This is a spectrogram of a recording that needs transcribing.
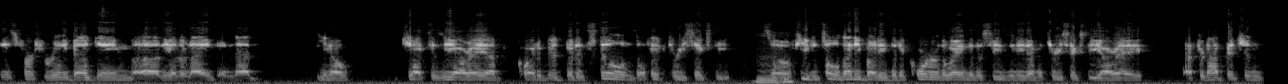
his first really bad game uh, the other night, and that you know, jacked his ERA up quite a bit, but it still is, I think, 360. Mm-hmm. So if you'd have told anybody that a quarter of the way into the season he'd have a 360 ERA after not pitching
